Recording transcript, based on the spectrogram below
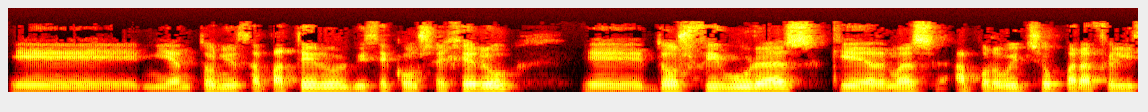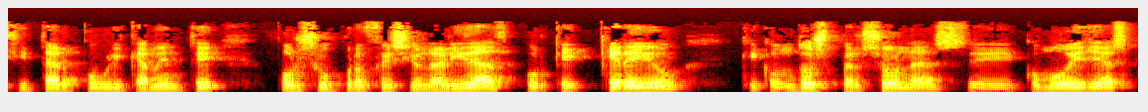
eh, ni Antonio Zapatero, el viceconsejero, eh, dos figuras que además aprovecho para felicitar públicamente por su profesionalidad, porque creo que con dos personas eh, como ellas,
